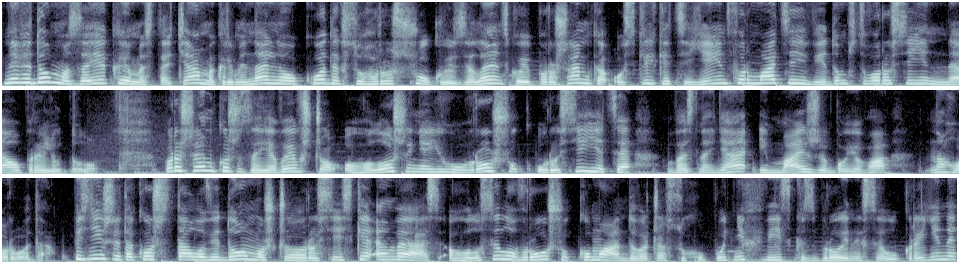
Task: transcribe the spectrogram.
Невідомо за якими статтями кримінального кодексу розшукують Зеленського і Порошенка, оскільки цієї інформації відомство Росії не оприлюднило. Порошенко ж заявив, що оголошення його в розшук у Росії це визнання і майже бойова нагорода. Пізніше також стало відомо, що російське МВС оголосило в розшук командувача сухопутніх військ збройних сил України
